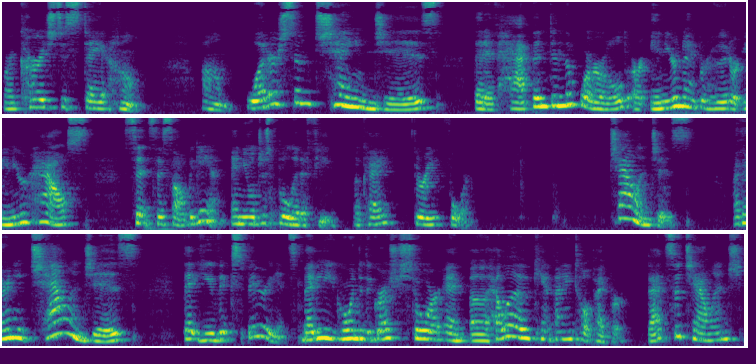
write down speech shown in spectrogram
We're encouraged to stay at home. Um, what are some changes that have happened in the world or in your neighborhood or in your house since this all began? And you'll just bullet a few, okay? Three, four. Challenges. Are there any challenges that you've experienced? Maybe you go into the grocery store and, uh, hello, can't find any toilet paper. That's a challenge.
